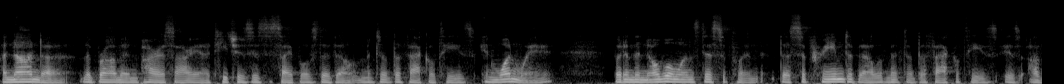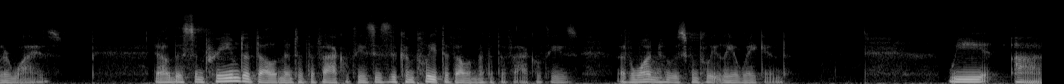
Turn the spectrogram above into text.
Ananda, the Brahmin Parasarya, teaches his disciples the development of the faculties in one way, but in the Noble One's discipline, the supreme development of the faculties is otherwise. Now, the supreme development of the faculties is the complete development of the faculties of one who is completely awakened. We, uh,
